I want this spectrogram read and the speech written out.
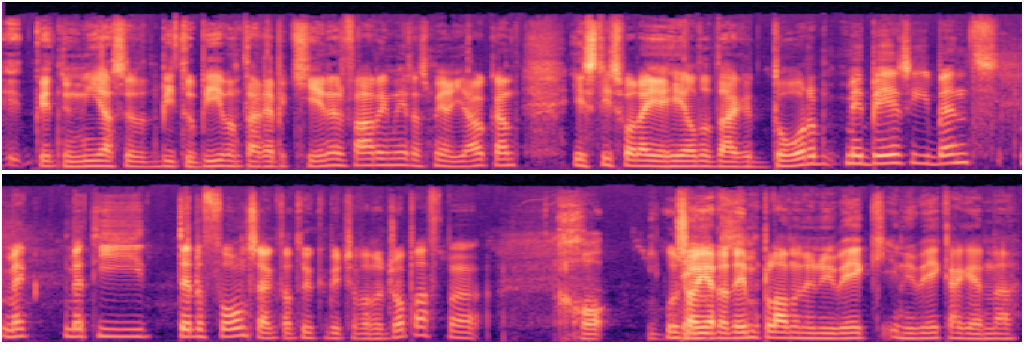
ik weet nu niet als het B2B, want daar heb ik geen ervaring mee, dat is meer jouw kant. Is het iets waar je heel de dag door mee bezig bent met, met die telefoons? Ja, ik dat natuurlijk een beetje van de job af, maar Goh, ik hoe zou jij dat inplannen in je, week, in je weekagenda?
